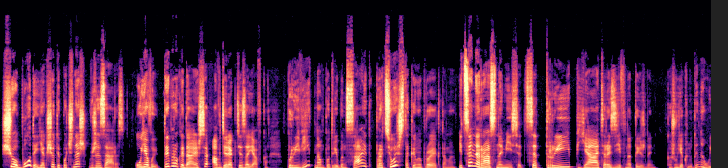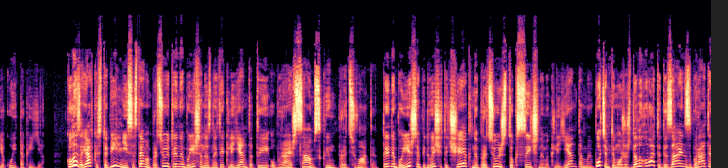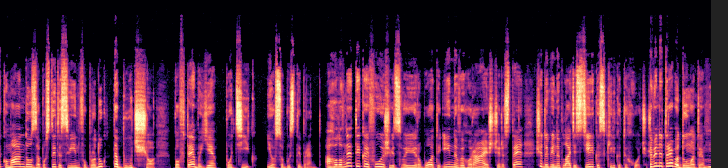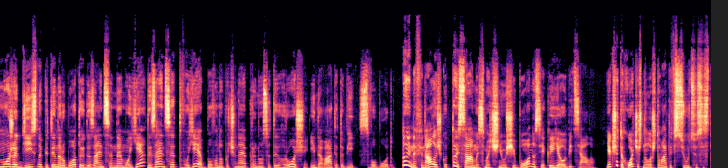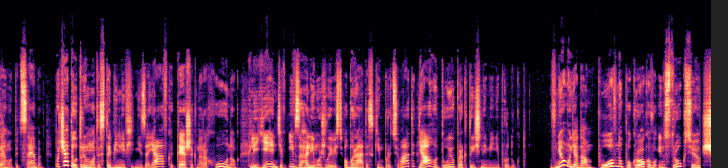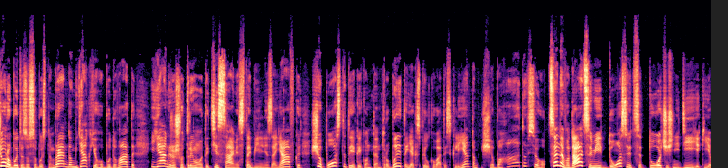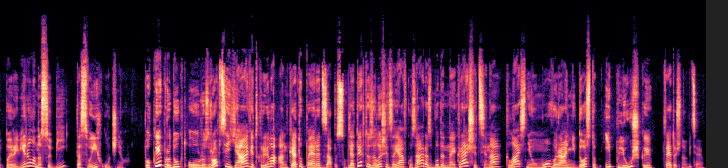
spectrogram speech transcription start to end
Що буде, якщо ти почнеш вже зараз? Уяви, ти прокидаєшся, а в Директі заявка. Привіт, нам потрібен сайт. Працюєш з такими проектами? І це не раз на місяць, це 3-5 разів на тиждень. Кажу як людина, у якої так і є. Коли заявки стабільні і система працює, ти не боїшся не знайти клієнта, ти обираєш сам з ким працювати. Ти не боїшся підвищити чек, не працюєш з токсичними клієнтами. Потім ти можеш делегувати дизайн, збирати команду, запустити свій інфопродукт та будь-що, бо в тебе є потік і особистий бренд. А головне, ти кайфуєш від своєї роботи і не вигораєш через те, що тобі не платять стільки, скільки ти хочеш. Тобі не треба думати, може дійсно піти на роботу, і дизайн це не моє. Дизайн це твоє, бо воно починає приносити гроші і давати тобі свободу. Ну і на фіналочку той самий смачнющий бонус, який я обіцяла. Якщо ти хочеш налаштувати всю цю систему під себе, почати отримувати стабільні вхідні заявки, кешик на рахунок, клієнтів і взагалі можливість обирати з ким працювати, я готую практичний міні-продукт. В ньому я дам повну покрокову інструкцію, що робити з особистим брендом, як його будувати, як же ж отримувати ті самі стабільні заявки, що постити, який контент робити, як спілкуватись з клієнтом і ще багато всього. Це не вода, це мій досвід, це точечні дії, які я перевірила на собі та своїх учнях. Поки продукт у розробці, я відкрила анкету перед записом. Для тих, хто залишить заявку зараз, буде найкраща ціна, класні умови, ранній доступ і плюшки. Це я точно обіцяю.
